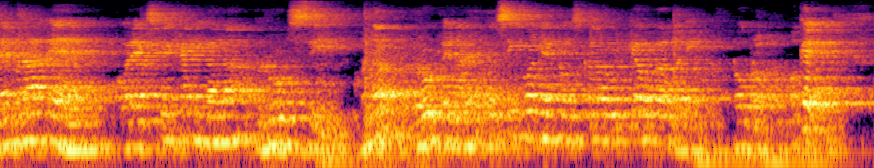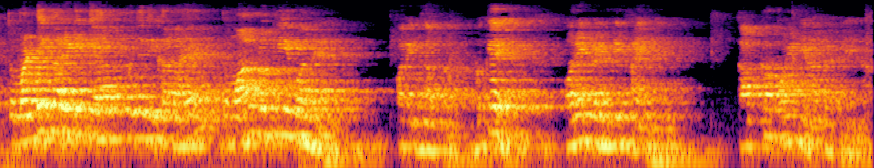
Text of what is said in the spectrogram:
lambda m और x पे क्या निकालना रूट c. मतलब रूट लेना है तो c1 है तो उसका रूट क्या होगा? 1 नो प्रॉब्लम ओके तो मंडे का रीडिंग यहाँ पे मुझे दिखाना है? तो मान लो कि ये 1 है फॉर एग्जांपल ओके और ये 25 है. तो आपका पॉइंट यहाँ पे बनेगा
